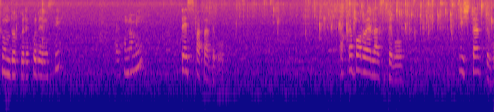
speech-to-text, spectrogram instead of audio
সুন্দর করে করে নিছি। এখন আমি তেজপাতা দেব। একটা বড় এলাচ দেব। স্টার দেব।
